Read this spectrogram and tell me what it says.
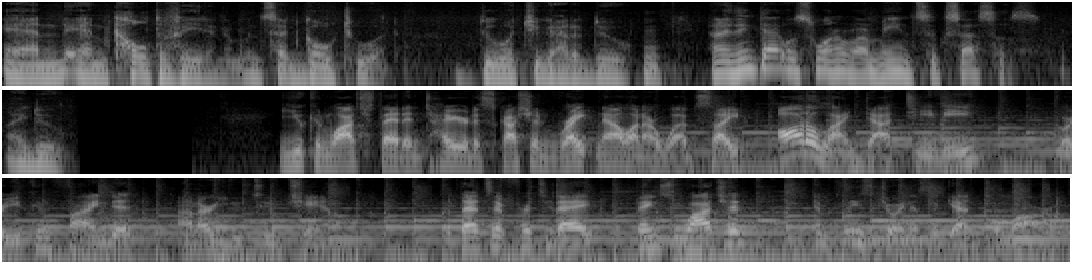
and, and cultivated him and said, go to it, do what you got to do. Hmm. And I think that was one of our main successes. I do. You can watch that entire discussion right now on our website, autoline.tv, or you can find it on our YouTube channel. But that's it for today. Thanks for watching, and please join us again tomorrow.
